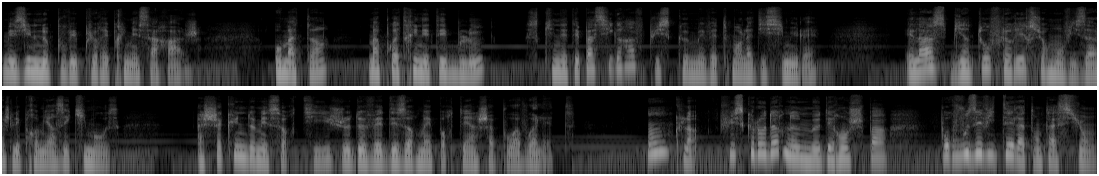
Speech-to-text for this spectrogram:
mais il ne pouvait plus réprimer sa rage. Au matin, ma poitrine était bleue, ce qui n'était pas si grave puisque mes vêtements la dissimulaient. Hélas, bientôt fleurirent sur mon visage les premières échymoses. À chacune de mes sorties, je devais désormais porter un chapeau à voilette. Oncle, puisque l'odeur ne me dérange pas, pour vous éviter la tentation,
